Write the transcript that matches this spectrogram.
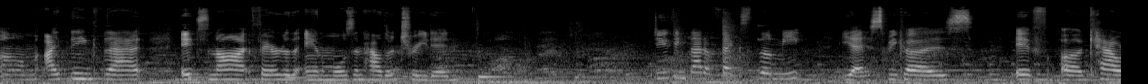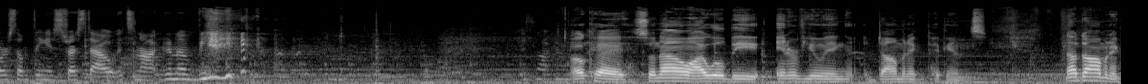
Um, I think that it's not fair to the animals and how they're treated. Do you think that affects the meat? Yes, because if a cow or something is stressed out, it's not gonna be. Okay, so now I will be interviewing Dominic Pickens. Now, Dominic,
